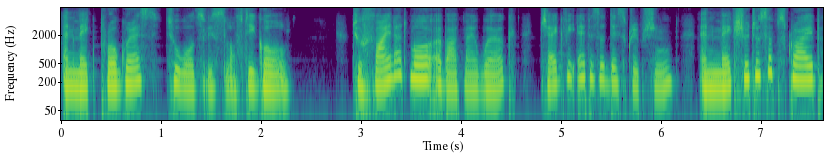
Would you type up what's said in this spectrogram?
and make progress towards this lofty goal. To find out more about my work, check the episode description and make sure to subscribe.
